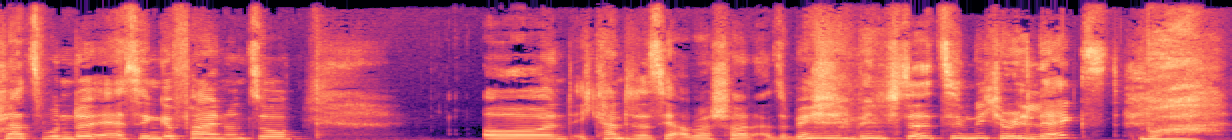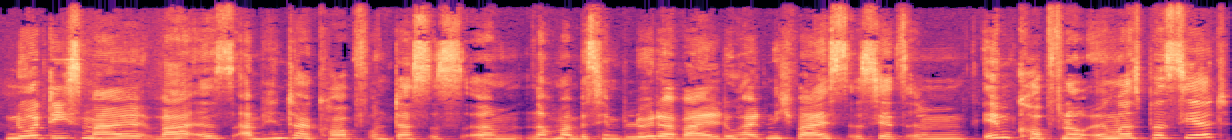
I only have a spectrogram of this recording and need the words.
Platzwunde, er ist hingefallen und so. Und ich kannte das ja aber schon, also bin ich, bin ich da ziemlich relaxed. Boah. Nur diesmal war es am Hinterkopf und das ist ähm, noch mal ein bisschen blöder, weil du halt nicht weißt, ist jetzt im, im Kopf noch irgendwas passiert.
